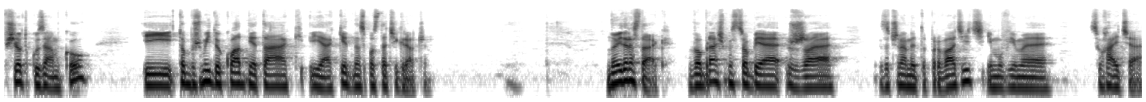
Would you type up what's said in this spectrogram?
w środku zamku i to brzmi dokładnie tak, jak jedna z postaci graczy. No i teraz tak, wyobraźmy sobie, że zaczynamy to prowadzić i mówimy, słuchajcie,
